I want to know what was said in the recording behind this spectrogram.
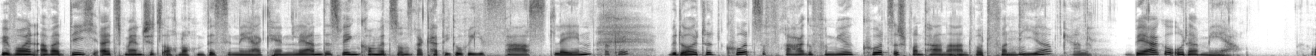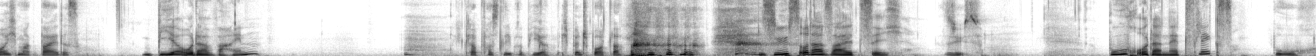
Wir wollen aber dich als Mensch jetzt auch noch ein bisschen näher kennenlernen. Deswegen kommen wir zu unserer Kategorie Fast Lane. Okay. Bedeutet kurze Frage von mir, kurze spontane Antwort von mhm, dir. Gerne. Berge oder Meer? Oh, ich mag beides. Bier oder Wein? Ich glaube fast lieber Bier. Ich bin Sportler. Süß oder salzig? Süß. Buch oder Netflix? Buch.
